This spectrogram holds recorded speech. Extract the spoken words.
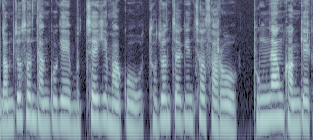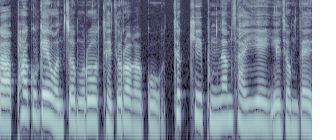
남조선 당국의 무책임하고 도전적인 처사로 북남 관계가 파국의 원점으로 되돌아가고 특히 북남 사이에 예정된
